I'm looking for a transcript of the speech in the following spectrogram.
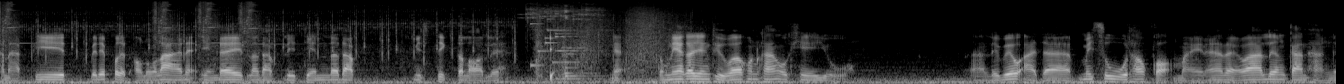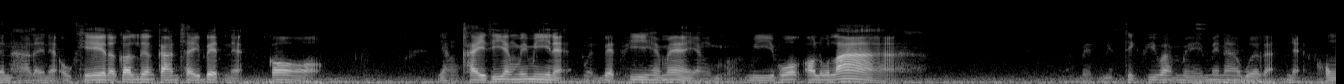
ขนาดพี่ไม่ได้เปิดออโรราเนี่ยยังได้ระดับเลเจนด์ระดับมิสติกตลอดเลยเนี่ยตรงเนี้ยก็ยังถือว่าค่อนข้างโอเคอยู่ เลเวลอาจจะไม่สู้เท่าเกาะใหม่นะ แต่ว่าเรื่องการหาเงินหาอะไรเนี่ยโอเค แล้วก็เรื่องการใช้เบ็ดเนี่ยก็ อย่างใครที่ยังไม่มีเนี่ยเหมือนเบ็ดพี่ใช่ไหมอย่างมีพวกออโรราเบ็ดมิสติกพี่ว่าไม่ไม่น่าเวิร์กอะเนี่ยคง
